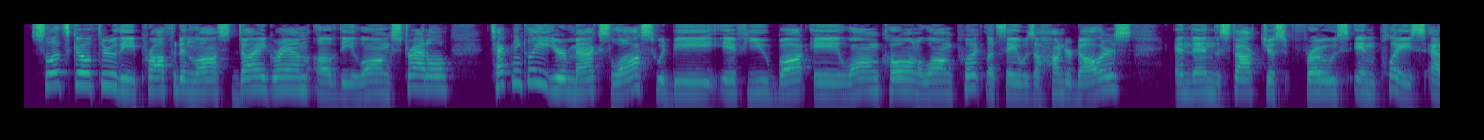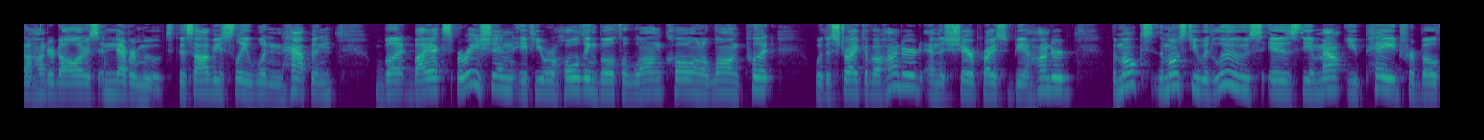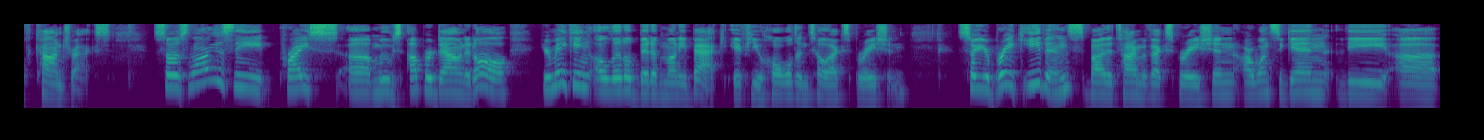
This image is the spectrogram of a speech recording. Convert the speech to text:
So let's go through the profit and loss diagram of the long straddle. Technically, your max loss would be if you bought a long call and a long put, let's say it was $100, and then the stock just froze in place at $100 and never moved. This obviously wouldn't happen, but by expiration, if you were holding both a long call and a long put with a strike of 100 and the share price would be 100, the most, the most you would lose is the amount you paid for both contracts. So as long as the price uh, moves up or down at all, you're making a little bit of money back if you hold until expiration. So your break evens by the time of expiration are once again the uh,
